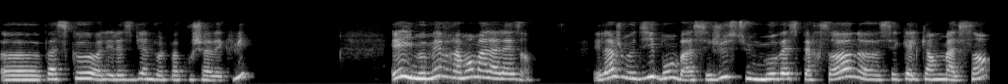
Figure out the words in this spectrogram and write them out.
parce que les lesbiennes veulent pas coucher avec lui. Et il me met vraiment mal à l'aise. Et là, je me dis, bon, bah, c'est juste une mauvaise personne, euh, c'est quelqu'un de malsain,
